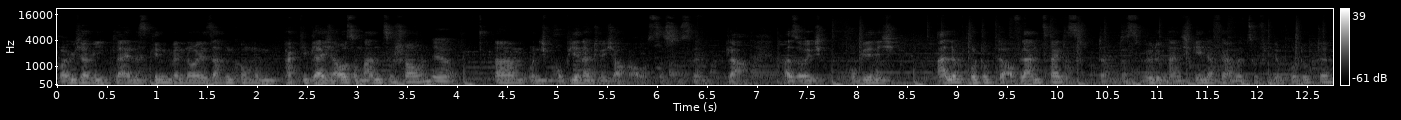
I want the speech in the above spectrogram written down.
freue mich ja wie ein kleines Kind, wenn neue Sachen kommen und pack die gleich aus, um anzuschauen. Ja. Ähm, und ich probiere natürlich auch aus, das ist klar. Also ich probiere nicht alle Produkte auf Langzeit. Das, das würde gar nicht gehen, dafür haben wir zu viele Produkte.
